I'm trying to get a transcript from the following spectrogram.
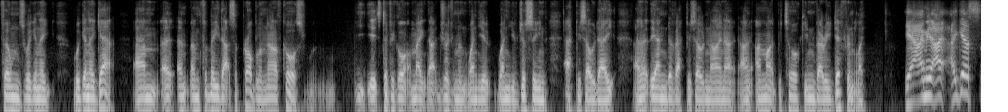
films we're gonna we're gonna get. Um, and, and for me, that's a problem. Now, of course, it's difficult to make that judgment when you when you've just seen episode eight, and at the end of episode nine, I, I, I might be talking very differently. Yeah, I mean, I, I guess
